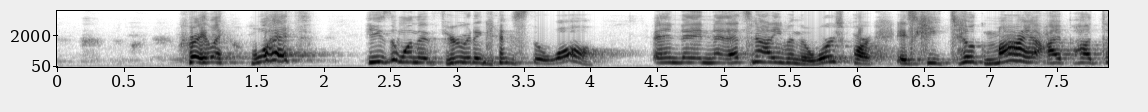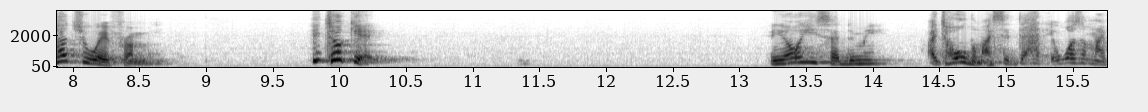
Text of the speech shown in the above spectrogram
right? Like, what? He's the one that threw it against the wall. And, that's not even the worst part, is he took my iPod Touch away from me. He took it. And you know what he said to me? I told him, I said, Dad, it wasn't my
